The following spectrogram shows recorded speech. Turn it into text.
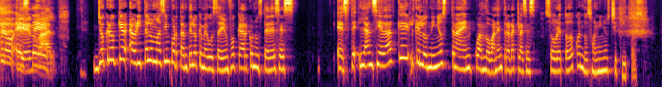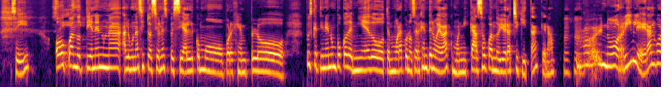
pero Bien este, mal. yo creo que ahorita lo más importante, lo que me gustaría enfocar con ustedes es este, la ansiedad que, que los niños traen cuando van a entrar a clases, sobre todo cuando son niños chiquitos, ¿sí? O cuando tienen una, alguna situación especial, como por ejemplo, pues que tienen un poco de miedo o temor a conocer gente nueva, como en mi caso cuando yo era chiquita, que era, ay, no, horrible, era algo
